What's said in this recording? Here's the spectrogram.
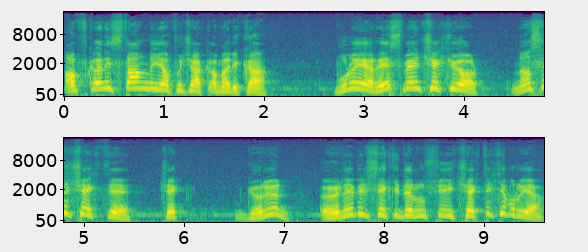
Afganistan mı yapacak Amerika? Buraya resmen çekiyor. Nasıl çekti? Çek görün. Öyle bir şekilde Rusya'yı çekti ki buraya.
